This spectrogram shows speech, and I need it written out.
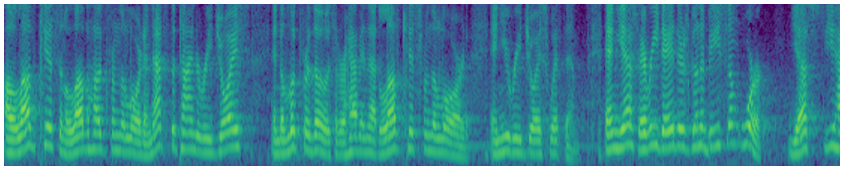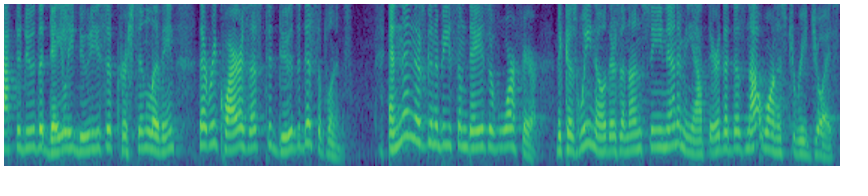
a love kiss and a love hug from the Lord. And that's the time to rejoice and to look for those that are having that love kiss from the Lord, and you rejoice with them. And yes, every day there's going to be some work. Yes, you have to do the daily duties of Christian living that requires us to do the disciplines. And then there's going to be some days of warfare because we know there's an unseen enemy out there that does not want us to rejoice.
